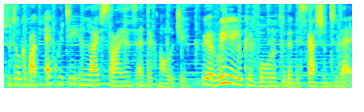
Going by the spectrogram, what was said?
to talk about equity in life science and technology. We are really looking forward to the discussion today.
